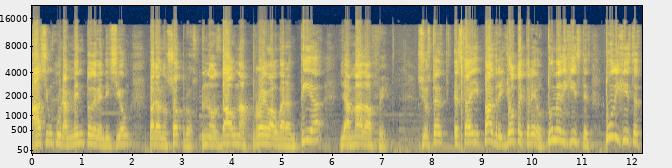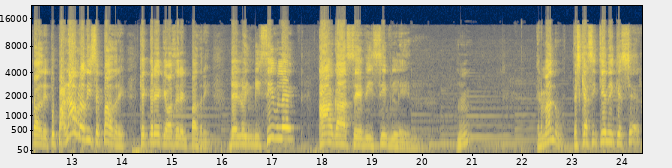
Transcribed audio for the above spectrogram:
hace un juramento de bendición para nosotros, nos da una prueba o garantía llamada fe. Si usted está ahí, Padre, yo te creo, tú me dijiste, tú dijiste, Padre, tu palabra dice, Padre, ¿qué cree que va a ser el Padre? de lo invisible, hágase visible. ¿Mm? Hermano, es que así tiene que ser.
